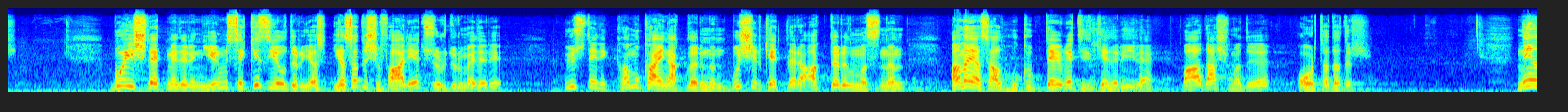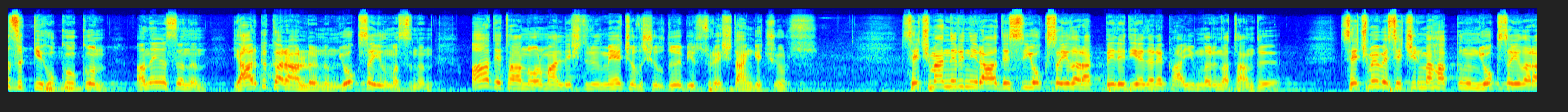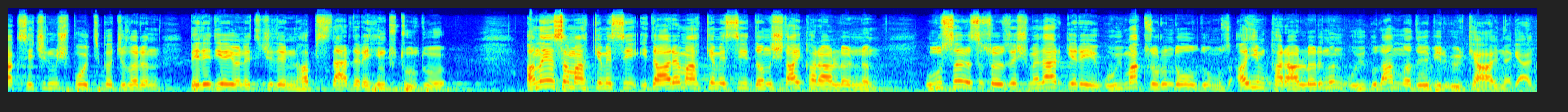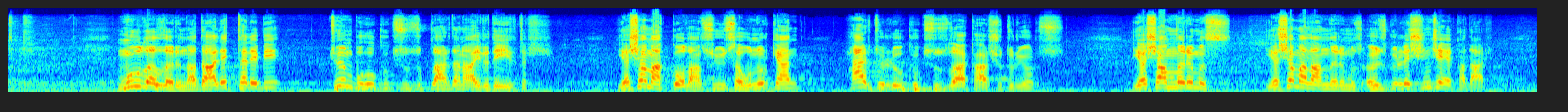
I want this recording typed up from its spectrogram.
Bu işletmelerin 28 yıldır yas- yasa dışı faaliyet sürdürmeleri, üstelik kamu kaynaklarının bu şirketlere aktarılmasının anayasal hukuk devlet ilkeleriyle bağdaşmadığı ortadadır. Ne yazık ki hukukun, anayasanın, yargı kararlarının yok sayılmasının adeta normalleştirilmeye çalışıldığı bir süreçten geçiyoruz. Seçmenlerin iradesi yok sayılarak belediyelere kayyumların atandığı, seçme ve seçilme hakkının yok sayılarak seçilmiş politikacıların, belediye yöneticilerinin hapislerde rehin tutulduğu, Anayasa Mahkemesi, İdare Mahkemesi, Danıştay kararlarının uluslararası sözleşmeler gereği uymak zorunda olduğumuz ahim kararlarının uygulanmadığı bir ülke haline geldik. Muğlalıların adalet talebi tüm bu hukuksuzluklardan ayrı değildir. Yaşam hakkı olan suyu savunurken her türlü hukuksuzluğa karşı duruyoruz. Yaşamlarımız, yaşam alanlarımız özgürleşinceye kadar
